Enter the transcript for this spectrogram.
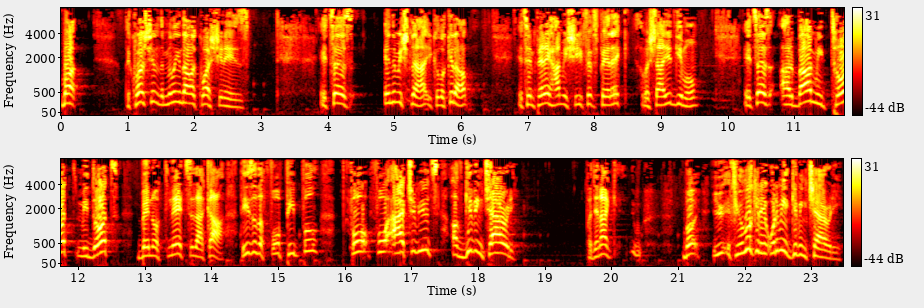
But, the question, the million dollar question is, it says in the Mishnah, you can look it up. It's in Perek Hamishi, fifth Perek, Mishnah Yud Gimel. It says, Arba mitot midot benotne tzedakah. These are the four people, four, four attributes of giving charity. But they're not, but you, if you look at it, what do you mean giving charity?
